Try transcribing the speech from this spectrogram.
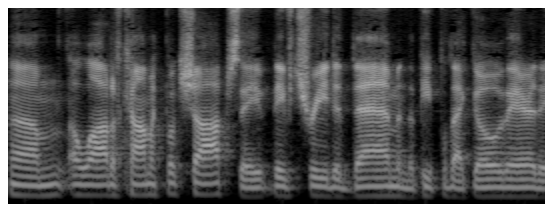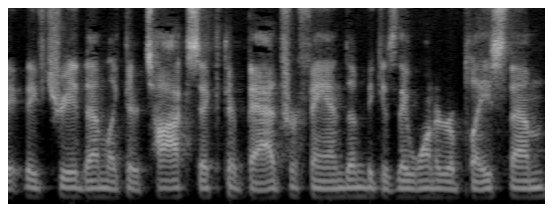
um, a lot of comic book shops. They, they've treated them and the people that go there, they, they've treated them like they're toxic. They're bad for fandom because they want to replace them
